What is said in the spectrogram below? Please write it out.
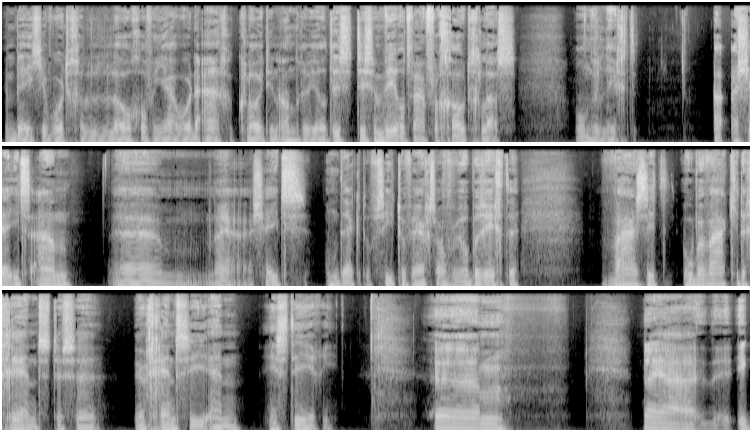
een beetje wordt gelogen of in jou worden aangeklooid in andere wereld. Het is, het is een wereld waar een vergrootglas onder ligt. Als jij iets aan Ehm, nou ja, als iets ontdekt of ziet of ergens over wil berichten... Waar zit, hoe bewaak je de grens tussen urgentie en hysterie? Um, nou ja, ik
